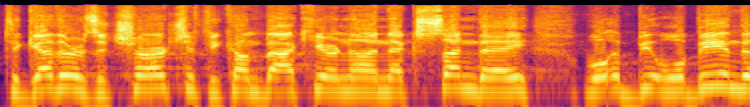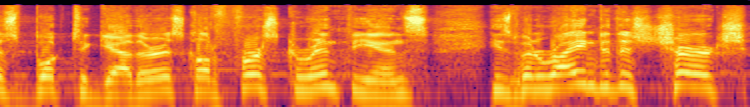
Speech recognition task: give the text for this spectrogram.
together as a church. If you come back here now next Sunday, we'll be, we'll be in this book together. It's called First Corinthians. He's been writing to this church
